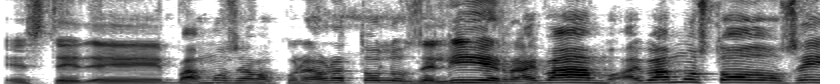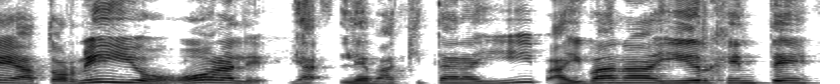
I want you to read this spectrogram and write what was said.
Este, eh, vamos a vacunar ahora a todos los de líder, ahí vamos, ahí vamos todos, eh, a tornillo, órale, ya le va a quitar ahí, ahí van a ir gente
